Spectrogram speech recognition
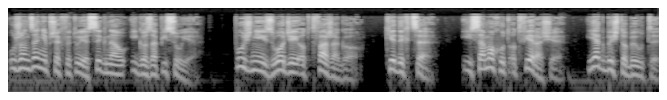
Urządzenie przechwytuje sygnał i go zapisuje. Później złodziej odtwarza go, kiedy chce, i samochód otwiera się, jakbyś to był ty.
